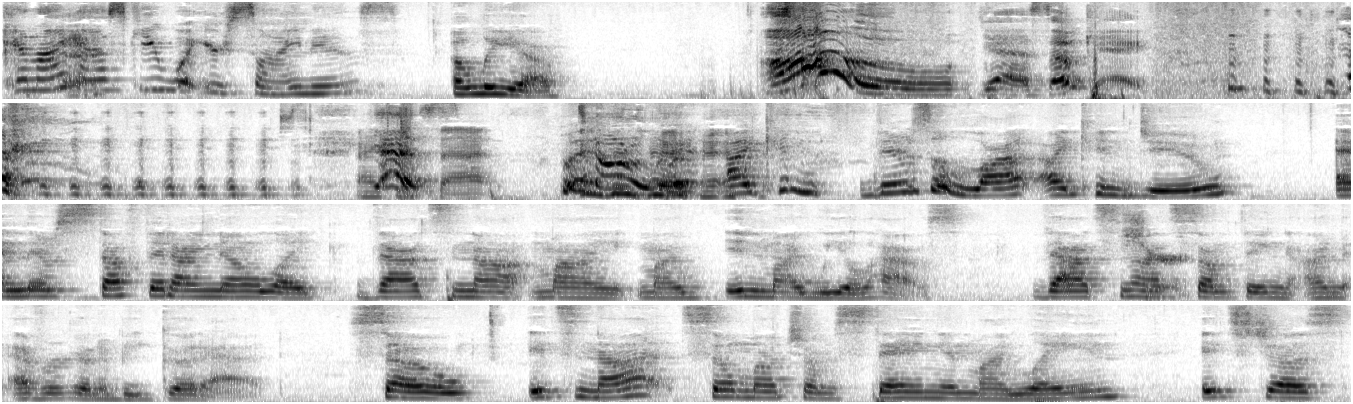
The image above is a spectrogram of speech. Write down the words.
can I ask you what your sign is? A Leo. Oh yes, okay. I Yes. get that. But, but I can, there's a lot I can do. And there's stuff that I know, like, that's not my, my, in my wheelhouse. That's not Sure. something I'm ever going to be good at. So it's not so much I'm staying in my lane. It's just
